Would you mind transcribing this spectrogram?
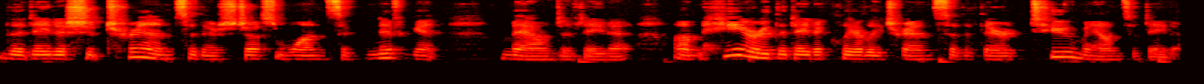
the data should trend so there's just one significant mound of data. Um, here, the data clearly trends so that there are two mounds of data.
